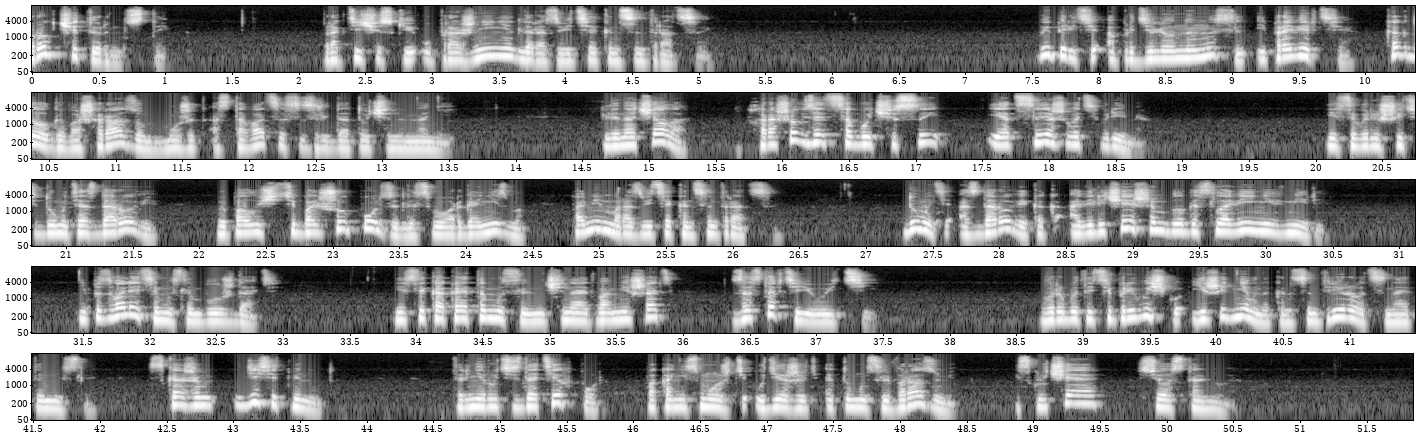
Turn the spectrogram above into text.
Урок 14. Практические упражнения для развития концентрации. Выберите определенную мысль и проверьте, как долго ваш разум может оставаться сосредоточенным на ней. Для начала хорошо взять с собой часы и отслеживать время. Если вы решите думать о здоровье, вы получите большую пользу для своего организма помимо развития концентрации. Думайте о здоровье как о величайшем благословении в мире. Не позволяйте мыслям блуждать. Если какая-то мысль начинает вам мешать, заставьте ее уйти. Выработайте привычку ежедневно концентрироваться на этой мысли. Скажем, 10 минут. Тренируйтесь до тех пор, пока не сможете удерживать эту мысль в разуме, исключая все остальное.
